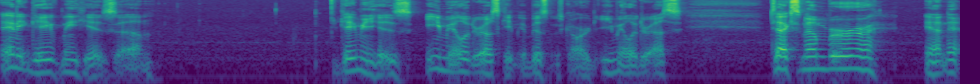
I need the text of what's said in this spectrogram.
And he gave me his, um, gave me his email address, gave me a business card, email address, text number, and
